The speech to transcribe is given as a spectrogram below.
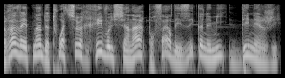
Un revêtement de toiture révolutionnaire pour faire des économies d'énergie.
